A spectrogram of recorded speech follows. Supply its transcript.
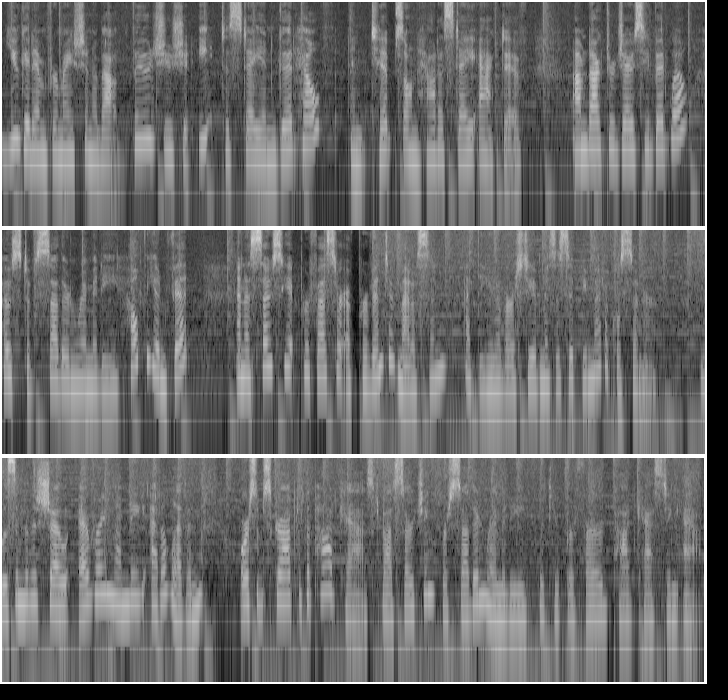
you get information about foods you should eat to stay in good health and tips on how to stay active. I'm Dr. Josie Bidwell, host of Southern Remedy Healthy and Fit, and Associate Professor of Preventive Medicine at the University of Mississippi Medical Center. Listen to the show every Monday at 11 or subscribe to the podcast by searching for Southern Remedy with your preferred podcasting app.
